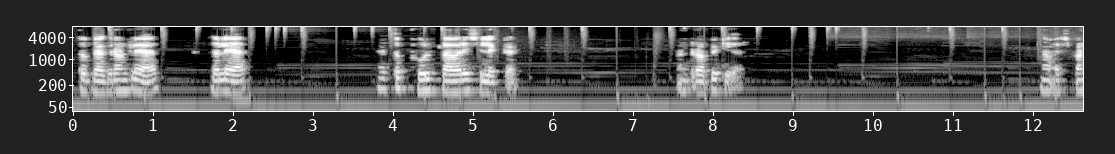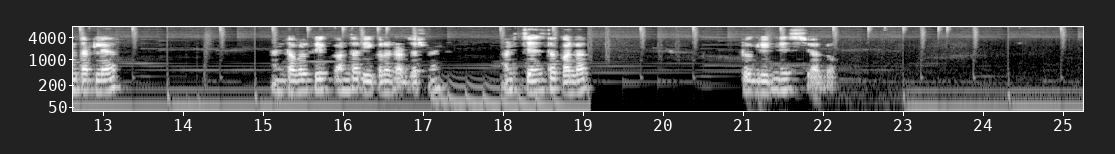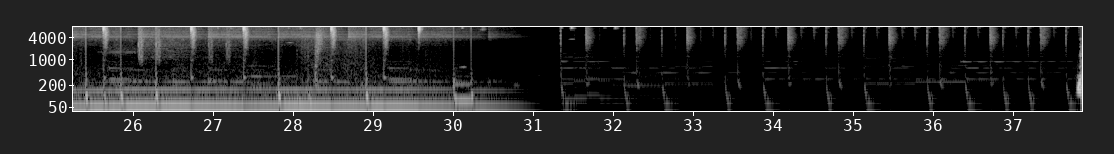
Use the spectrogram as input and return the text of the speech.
the background layer, the layer that the full flower is selected and drop it here. Now expand that layer and double click on the recolor adjustment and change the color to greenish yellow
